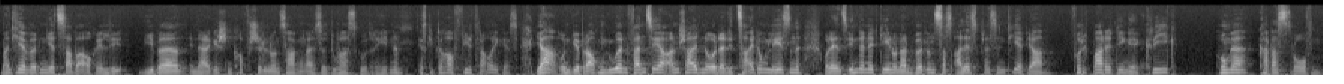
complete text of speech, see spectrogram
Manche würden jetzt aber auch lieber energischen Kopf schütteln und sagen, also du hast gut reden. Es gibt doch auch viel Trauriges. Ja, und wir brauchen nur einen Fernseher anschalten oder die Zeitung lesen oder ins Internet gehen und dann wird uns das alles präsentiert. Ja, furchtbare Dinge, Krieg, Hunger, Katastrophen.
